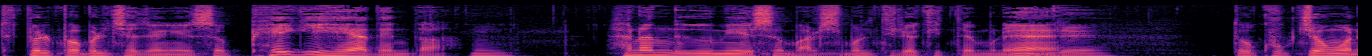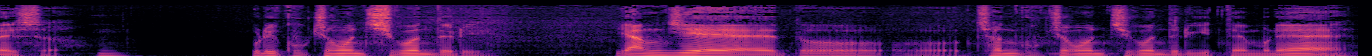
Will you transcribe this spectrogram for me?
특별법을 제정해서 폐기해야 된다 음. 하는 의미에서 말씀을 드렸기 때문에 네. 또 국정원에서 음. 우리 국정원 직원들이 양지에도 어, 전 국정원 직원들이기 때문에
